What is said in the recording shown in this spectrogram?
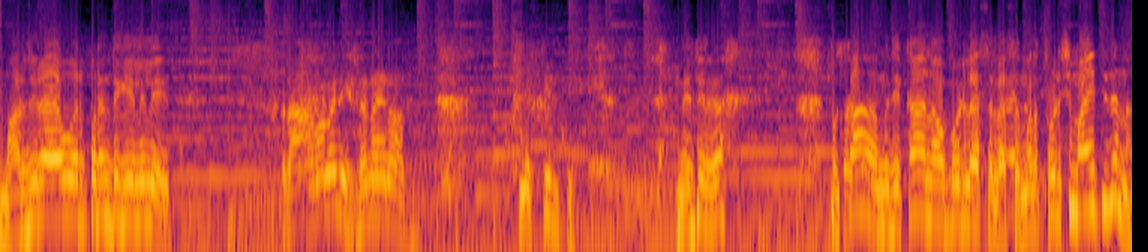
मारुतीराया वरपर्यंत गेलेले आहेत. तर आम्हाला नेलं नाही ना अजून. ते. नेतील का? पण का म्हणजे का नाव पडलं असेल असं? मला थोडीशी माहिती दे ना.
